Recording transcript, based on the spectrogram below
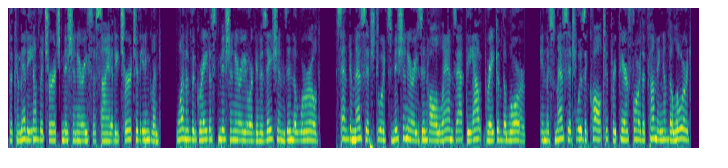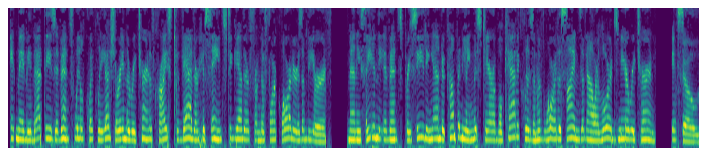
The Committee of the Church Missionary Society Church of England one of the greatest missionary organizations in the world, sent a message to its missionaries in all lands at the outbreak of the war. In this message was a call to prepare for the coming of the Lord. It may be that these events will quickly usher in the return of Christ to gather his saints together from the four quarters of the earth. Many see in the events preceding and accompanying this terrible cataclysm of war the signs of our Lord's near return. If so,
